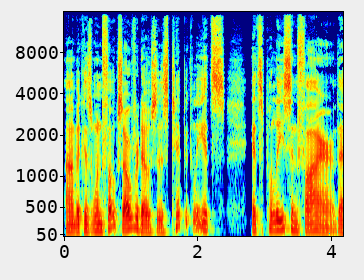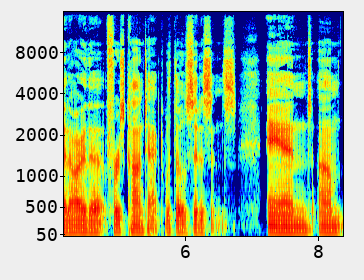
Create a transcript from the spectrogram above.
uh, because when folks overdoses, typically it's it's police and fire that are the first contact with those citizens. And um,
